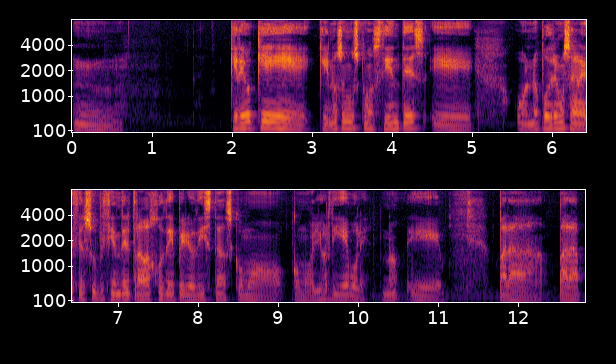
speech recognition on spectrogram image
mm, creo que, no somos conscientes eh, o no podremos agradecer suficiente el trabajo de periodistas como, Jordi Évole, ¿no? Eh, para, para,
